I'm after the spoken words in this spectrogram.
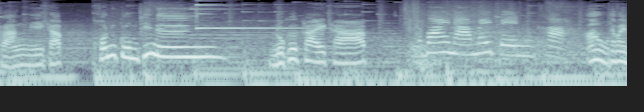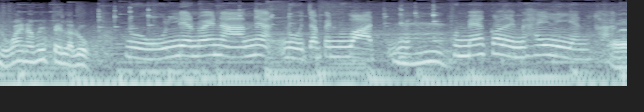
ครั้งนี้ครับ คนกลุ่มที่หนึ่งหนูคือใครครับว่ายน้ำไม่เป็นค่ะ เอ้าทำไมหนูว่ายน้ำไม่เป็นล่ะลูก หนูเรียนว่ายน้ำเนี่ยหนูจะเป็นหวัด อืม คุณแม่ก็เลยไม่ให้เรียนค่ะ อ๋อ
